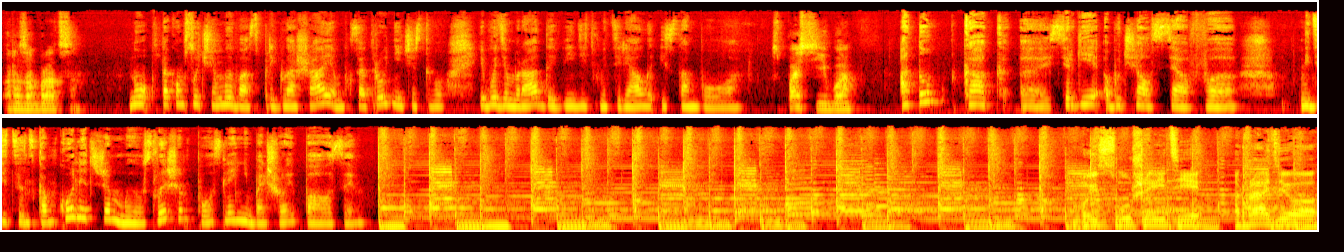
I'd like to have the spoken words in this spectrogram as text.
разобраться. Ну, в таком случае мы вас приглашаем к сотрудничеству и будем рады видеть материалы из Тамбова. Спасибо. О том, как э, Сергей обучался в медицинском колледже, мы услышим после небольшой паузы. Вы слушаете Радио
